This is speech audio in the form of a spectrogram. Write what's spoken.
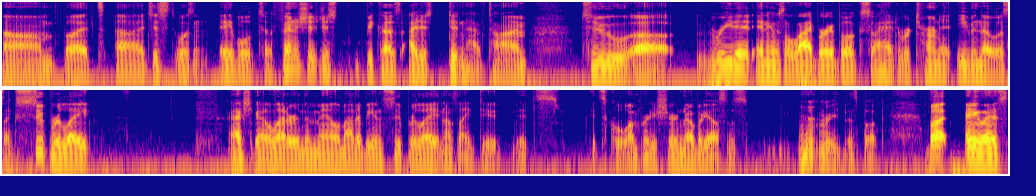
um, but uh, just wasn't able to finish it just because I just didn't have time to uh, read it, and it was a library book, so I had to return it, even though it was like super late. I actually got a letter in the mail about it being super late, and I was like, dude, it's it's cool. I'm pretty sure nobody else is reading this book. But anyways,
